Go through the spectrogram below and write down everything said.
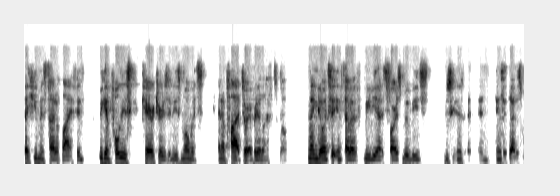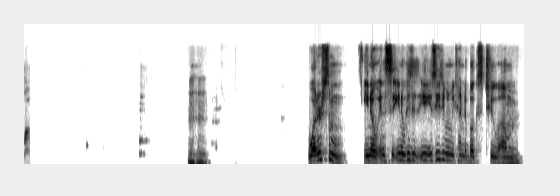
that human side of life. And we can pull these characters in these moments and apply it to our everyday life as well and then go into inside of media as far as movies and things like that as well. Mm-hmm. What are some, you know, and you know, because it's, it's easy when we come to books to, um,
